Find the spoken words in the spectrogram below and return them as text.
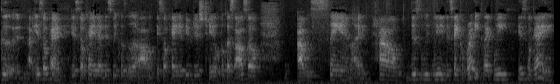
good. Like it's okay. It's okay that this week was a little off. It's okay if you just chill because also I was saying like how this week we need to take a break. Like we, it's okay.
